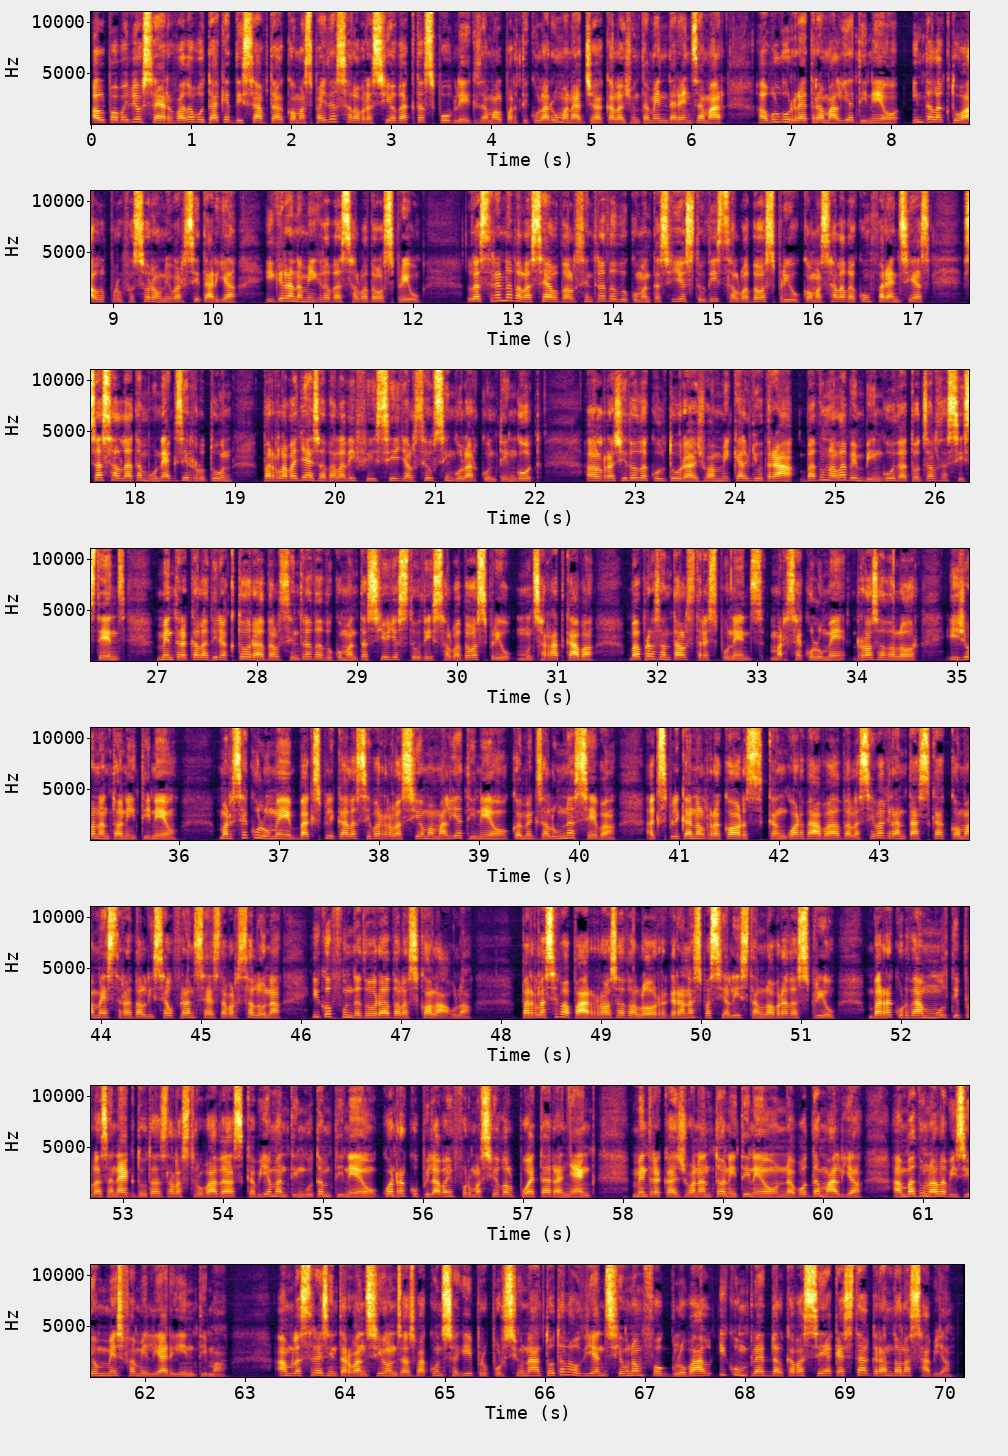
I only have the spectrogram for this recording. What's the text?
El pavelló CER va debutar aquest dissabte com a espai de celebració d'actes públics amb el particular homenatge que l'Ajuntament d'Arenys de Mar ha volgut retre a Amàlia Tineo, intel·lectual, professora universitària i gran amiga de Salvador Espriu. L'estrena de la seu del Centre de Documentació i Estudis Salvador Espriu com a sala de conferències s'ha saldat amb un èxit rotund per la bellesa de l'edifici i el seu singular contingut. El regidor de Cultura, Joan Miquel Llodrà, va donar la benvinguda a tots els assistents, mentre que la directora del Centre de Documentació i Estudis Salvador Espriu, Montserrat Cava, va presentar els tres ponents, Mercè Colomer, Rosa Delor i Joan Antoni Tineo. Mercè Colomer va explicar la seva relació amb Amàlia Tineo com a exalumna seva, explicant els records que en guardava de la seva gran tasca com a mestra del Liceu Francès de Barcelona i cofundadora de l'Escola Aula. Per la seva part, Rosa Delor, gran especialista en l'obra d'Espriu, va recordar múltiples anècdotes de les trobades que havia mantingut amb Tineo quan recopilava informació del poeta aranyenc, mentre que Joan Antoni Tineo, nebot d'Amàlia, en va donar la visió més familiar i íntima. Amb les tres intervencions es va aconseguir proporcionar a tota l'audiència un enfoc global i complet del que va ser aquesta gran dona sàvia.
